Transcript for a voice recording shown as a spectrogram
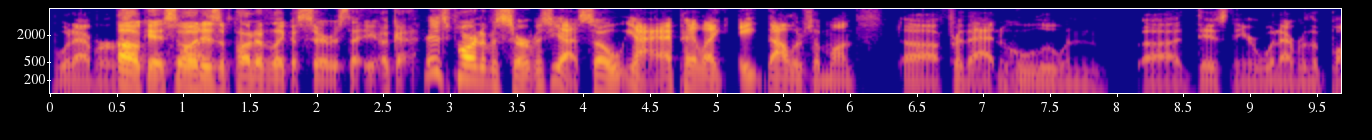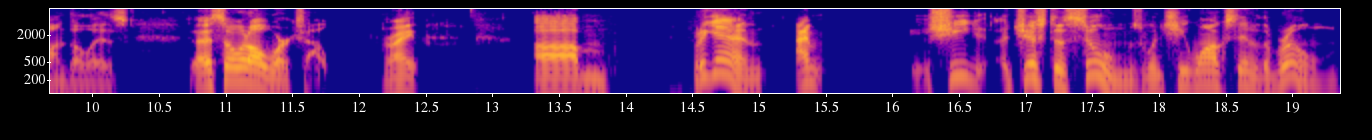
whatever. Oh, okay, so it is a part of like a service that you okay. It's part of a service, yeah. So yeah, I pay like eight dollars a month uh for that and Hulu and uh Disney or whatever the bundle is. Uh, so it all works out, right? Um, but again, I'm she just assumes when she walks into the room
